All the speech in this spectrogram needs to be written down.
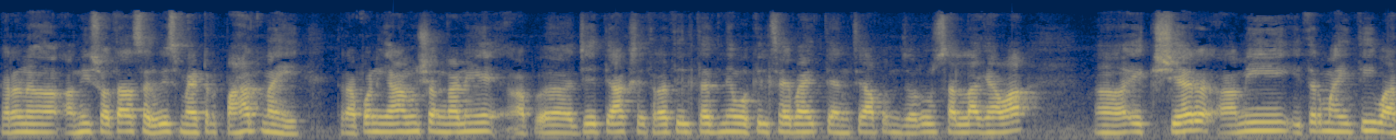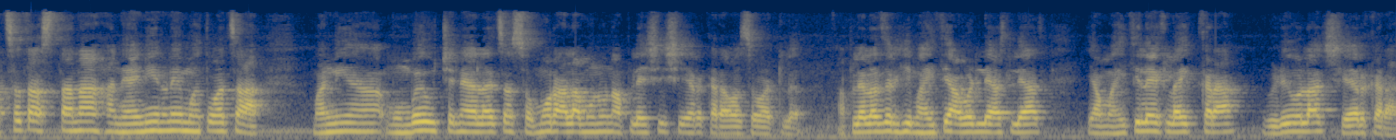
कारण आम्ही स्वतः सर्व्हिस मॅटर पाहत नाही. तर आपण या अनुषंगाने आप- जे त्या क्षेत्रातील तज्ज्ञ वकील साहेब आहेत त्यांचे आपण जरूर सल्ला घ्यावा. एक शेअर आम्ही इतर माहिती वाचत असताना हा न्यायनिर्णय महत्त्वाचा माननीय मुंबई उच्च न्यायालयाचा समोर आला म्हणून आपल्याशी शेअर करावं असं वाटलं. आपल्याला जर ही माहिती आवडली असल्यास या माहितीला एक लाईक करा व्हिडिओला शेअर करा.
